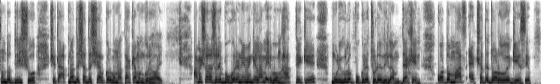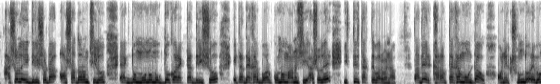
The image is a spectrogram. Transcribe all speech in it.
সুন্দর দৃশ্য, সেটা আপনাদের সাথে শেয়ার করব না, তা কেমন করে হয়? আমি সরাসরি পুকুরে নেমে গেলাম এবং হাত থেকে মুড়িগুলো পুকুরে ছুড়ে দিলাম। দেখেন কত মাছ একসাথে জড়ো হয়ে গিয়েছে। আসলে এই দৃশ্যটা অসাধারণ ছিল, একদম মনোমুগ্ধকর একটা দৃশ্য। এটা দেখার পর কোনো মানুষই আসলে স্থির থাকতে পারবে না। তাদের খারাপ থাকা মনটাও অনেক সুন্দর এবং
